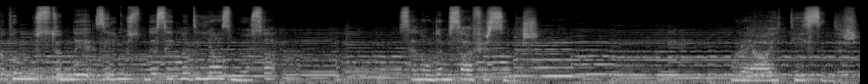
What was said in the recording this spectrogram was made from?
kapının üstünde, zilin üstünde senin adın yazmıyorsa sen orada misafirsindir. Oraya ait değilsindir.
